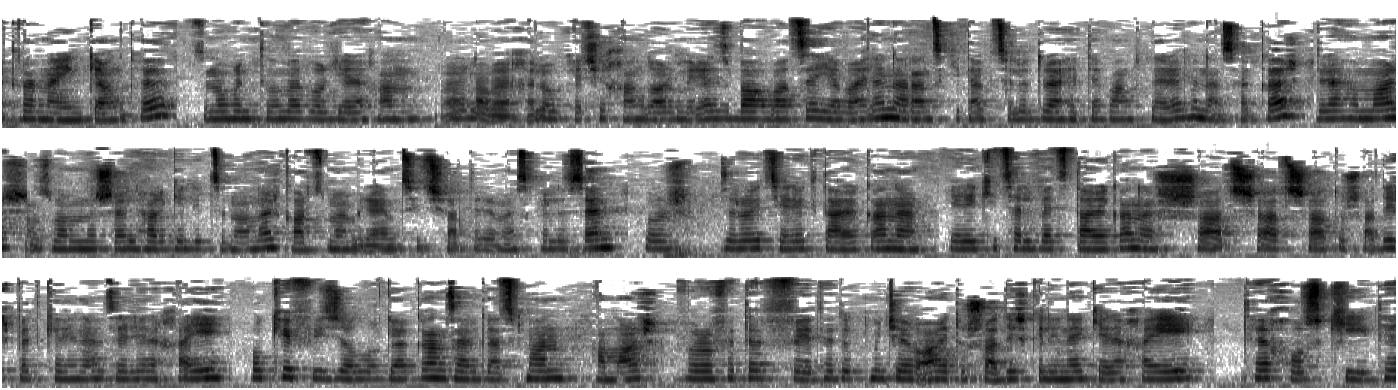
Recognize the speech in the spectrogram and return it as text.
էկրանային կյանքը, ծնողին թվում է, որ երեխան լավ է խելոք, թե չի խանգարում իրեն զբաղված է եւ այլն առանց գիտակցելու դրա հետևանքները վնասակար։ Դրա համար ուզում եմ նշել հարգելի ծնողներ, կարծում եմ իրենցից շատերը մեզ կլսեն, որ 0-ից 3 տարեկանը, 3-ից էլ 6 տարեկանը շատ շատ շատ ուրախadir պետք է լինեն ձեր երեխայի հոգեֆիզիոլոգիական զարգացման համար, որովհետեւ եթե դուք մինչեւ այդ ուրախ ուշադիր կլինեք երեխայի թե խոսքի, թե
